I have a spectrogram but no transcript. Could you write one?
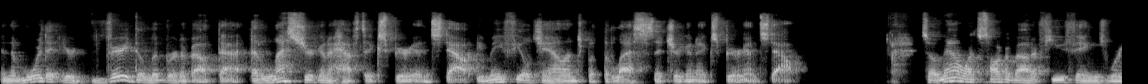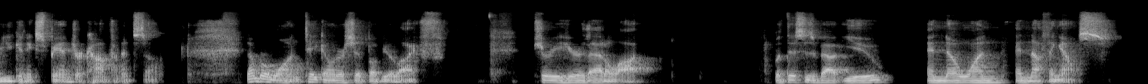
and the more that you're very deliberate about that, the less you're going to have to experience doubt. You may feel challenged, but the less that you're going to experience doubt. So now let's talk about a few things where you can expand your confidence zone. Number one, take ownership of your life. I'm sure you hear that a lot. But this is about you and no one and nothing else.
